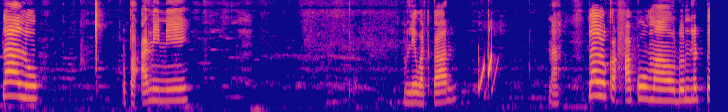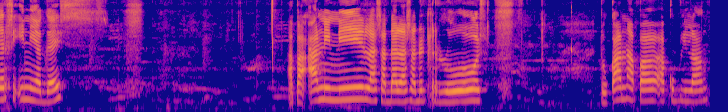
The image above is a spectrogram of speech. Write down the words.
Lalu apaan ini melewatkan. Nah lalu aku mau download versi ini ya guys. Apaan ini? Lasada lasada terus. Tuh kan apa aku bilang?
